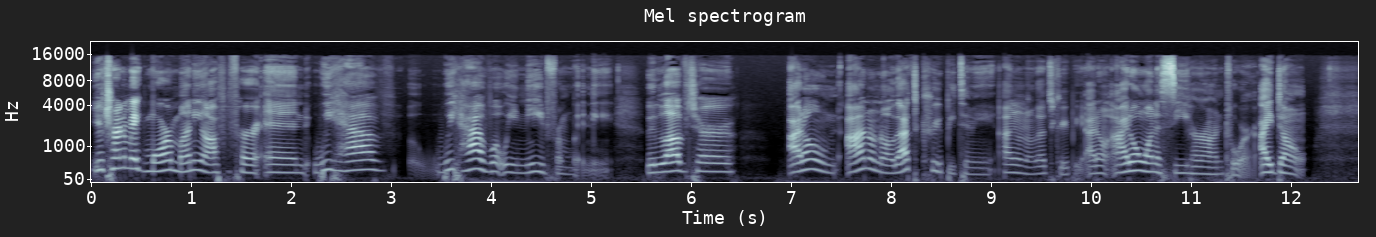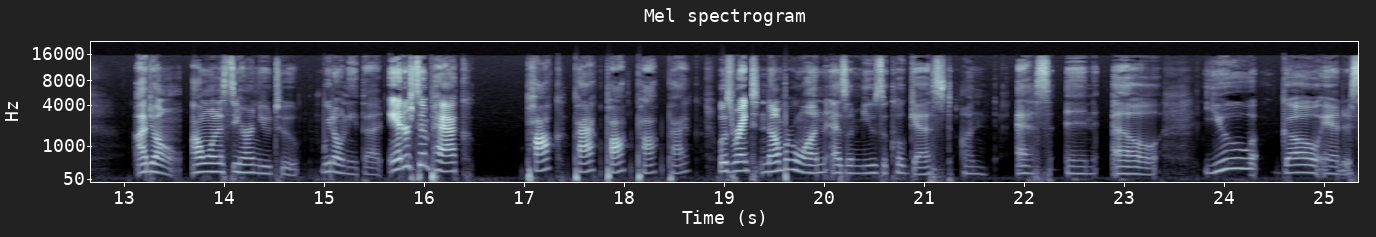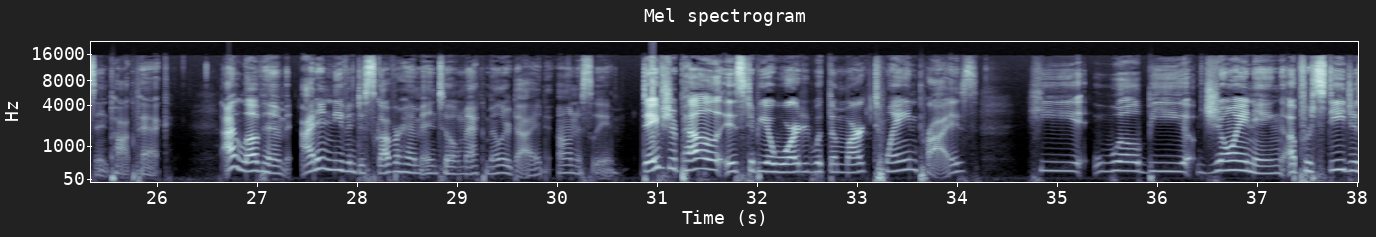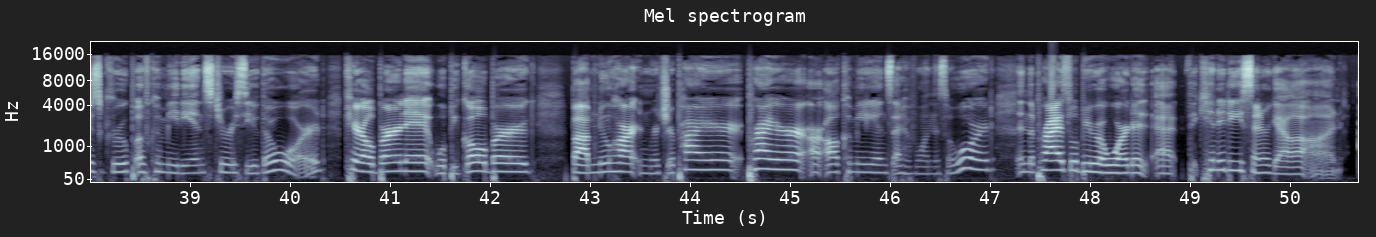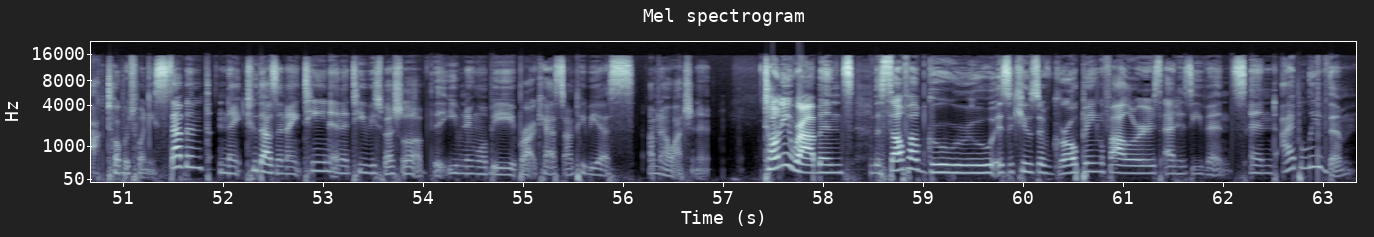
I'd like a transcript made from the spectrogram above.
You're trying to make more money off of her and we have we have what we need from Whitney. We loved her. I don't I don't know. That's creepy to me. I don't know. That's creepy. I don't I don't want to see her on tour. I don't. I don't. I want to see her on YouTube. We don't need that. Anderson Paak Pac Pac Pac Pac Pac was ranked number 1 as a musical guest on SNL. You Go Anderson Paak Pack. I love him. I didn't even discover him until Mac Miller died, honestly. Dave Chappelle is to be awarded with the Mark Twain Prize. He will be joining a prestigious group of comedians to receive the award. Carol Burnett, Whoopi Goldberg, Bob Newhart, and Richard Pryor, Pryor are all comedians that have won this award. And the prize will be awarded at the Kennedy Center Gala on October 27th, 2019, and a TV special of the evening will be broadcast on PBS. I'm not watching it. Tony Robbins, the self help guru, is accused of groping followers at his events, and I believe them.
